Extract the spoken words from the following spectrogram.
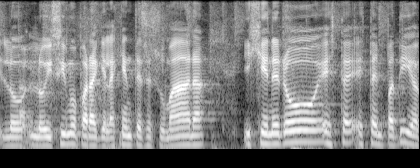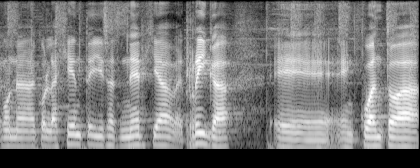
lo, lo hicimos para que la gente se sumara y generó esta, esta empatía con la, con la gente y esa sinergia rica eh, en cuanto a,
